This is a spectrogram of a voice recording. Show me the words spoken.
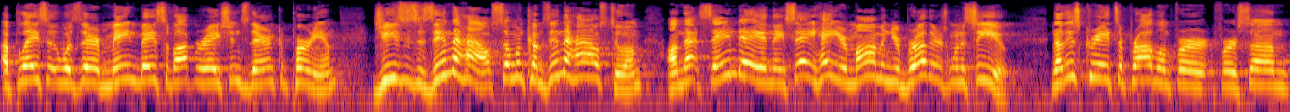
a place that was their main base of operations there in Capernaum. Jesus is in the house. Someone comes in the house to him on that same day and they say, Hey, your mom and your brothers want to see you. Now, this creates a problem for, for some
